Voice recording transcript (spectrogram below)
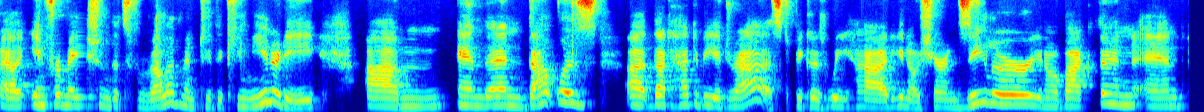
uh, information that's relevant to the community. Um, and then that was uh, that had to be addressed because we had, you know, Sharon Zieler, you know, back then, and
